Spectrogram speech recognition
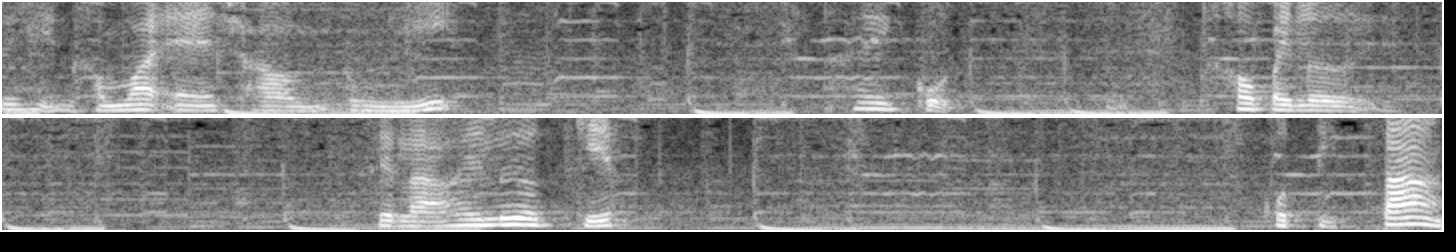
จะเห็นคำว่า Air ชาวอยู่ตรงนี้ ให้กด เข้าไปเลย เสร็จแล้วให้เลือก Get กดติดตั้ง ด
